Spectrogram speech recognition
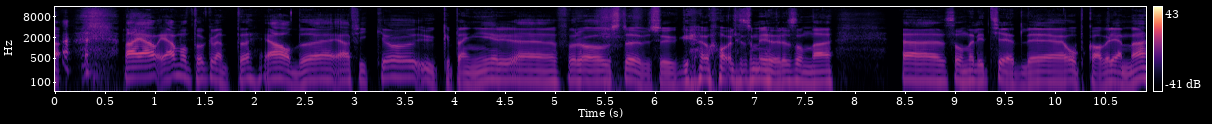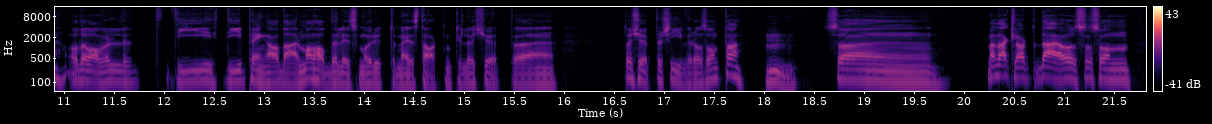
Nei, jeg, jeg måtte nok vente. Jeg hadde Jeg fikk jo ukepenger eh, for å støvsuge og liksom gjøre sånne eh, Sånne litt kjedelige oppgaver hjemme. Og det var vel de, de penga der man hadde liksom å rutte med i starten til å kjøpe Til å kjøpe skiver og sånt, da. Mm. Så Men det er klart, det er jo også sånn eh,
